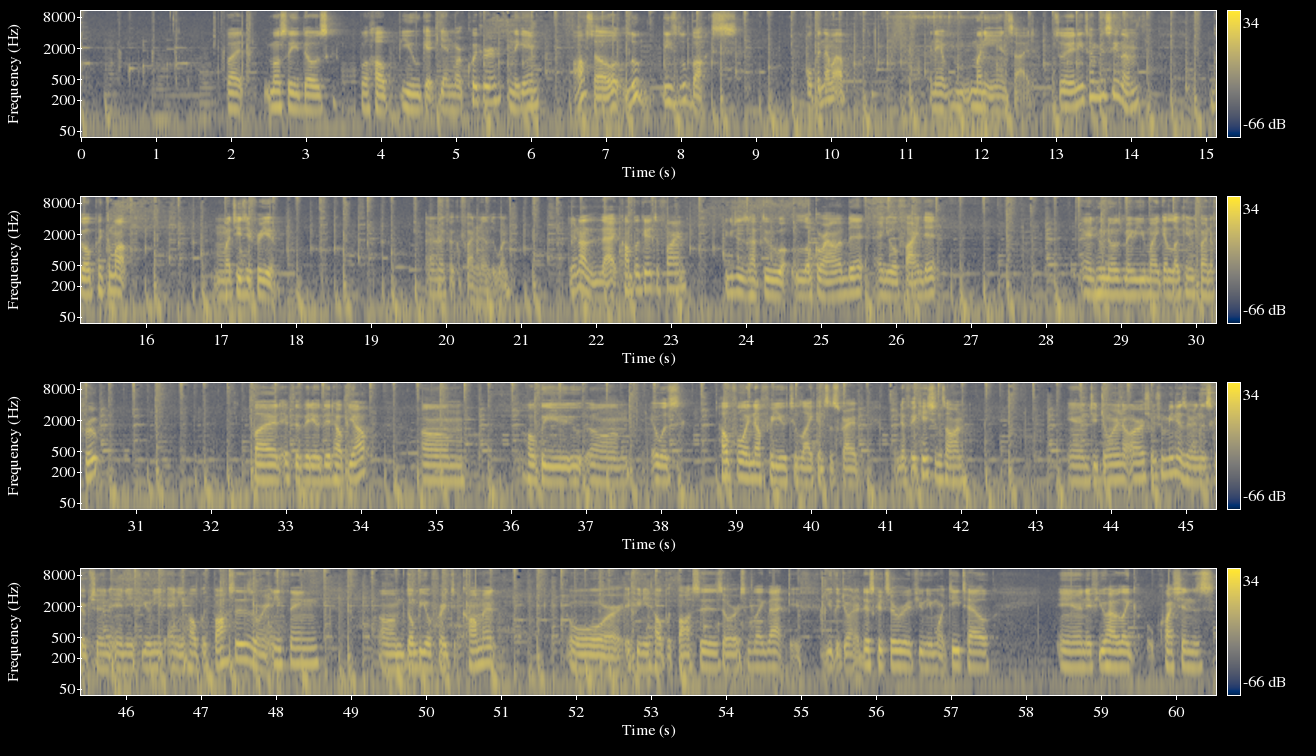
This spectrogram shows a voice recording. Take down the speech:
But mostly those will help you get yen more quicker in the game. Also, loot these loot box. Open them up and they have money inside. So anytime you see them, go pick them up. Much easier for you. I don't know if I can find another one. They're not that complicated to find. You just have to look around a bit and you'll find it. And who knows, maybe you might get lucky and find a fruit. But if the video did help you out, um, hopefully you, um, it was helpful enough for you to like and subscribe, notifications on, and to join our social medias are in the description. And if you need any help with bosses or anything, um, don't be afraid to comment or if you need help with bosses or something like that, if you could join our Discord server if you need more detail. And if you have like questions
